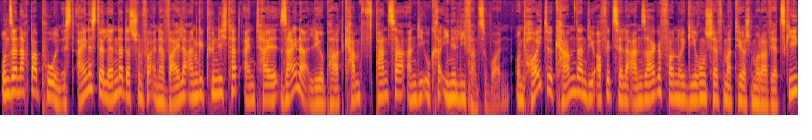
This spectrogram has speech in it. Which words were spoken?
Unser Nachbar Polen ist eines der Länder, das schon vor einer Weile angekündigt hat, einen Teil seiner Leopard-Kampfpanzer an die Ukraine liefern zu wollen. Und heute kam dann die offizielle Ansage von Regierungschef Mateusz Morawiecki,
